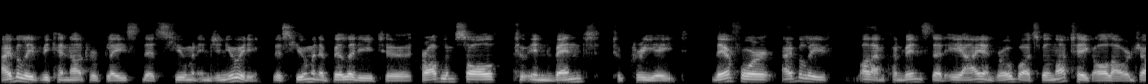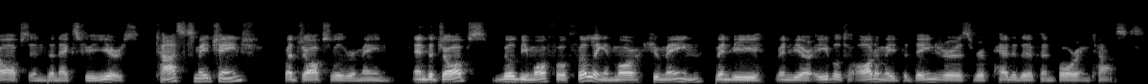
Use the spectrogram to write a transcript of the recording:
I believe we cannot replace this human ingenuity, this human ability to problem solve, to invent, to create. Therefore, I believe well, I'm convinced that AI and robots will not take all our jobs in the next few years. Tasks may change, but jobs will remain. And the jobs will be more fulfilling and more humane when we when we are able to automate the dangerous, repetitive, and boring tasks.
